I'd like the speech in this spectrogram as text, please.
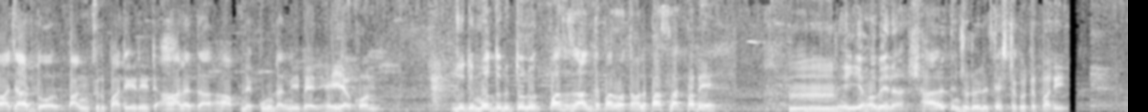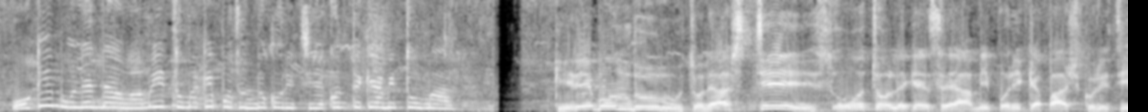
বাজার দর, বাংচুর পাটির রেট আলাদা। আপনি কোনটা নিবেন হেই এখন? যদি মধ্যবিত্ত লোক পাঁচ হাজার আনতে পারো, তাহলে পাঁচ লাখ পাবে। হুম হুম এই হবে না। সাড়ে তিনশো চেষ্টা করতে পারি। ওকে বলে দাও, আমি তোমাকে পছন্দ করেছি, এখন থেকে আমি তোমার। কিরে বন্ধু, চলে আসছিস? ও চলে গেছে, আমি পরীক্ষা পাশ করেছি।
